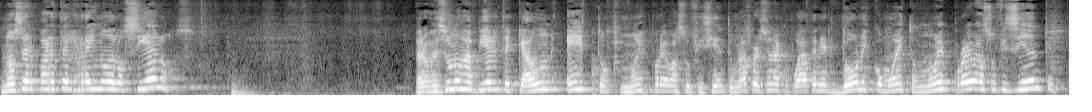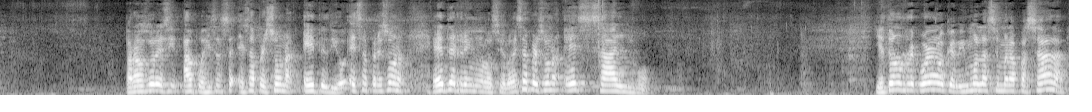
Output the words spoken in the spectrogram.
No ser parte del reino de los cielos. Pero Jesús nos advierte que aún esto no es prueba suficiente. Una persona que pueda tener dones como estos no es prueba suficiente. Para nosotros decir, ah, pues esa, esa persona es de Dios, esa persona es del reino de los cielos, esa persona es salvo. Y esto nos recuerda a lo que vimos la semana pasada,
